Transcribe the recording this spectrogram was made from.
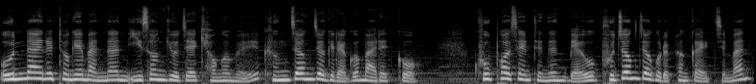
온라인을 통해 만난 이성교제 경험을 긍정적이라고 말했고 9%는 매우 부정적으로 평가했지만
